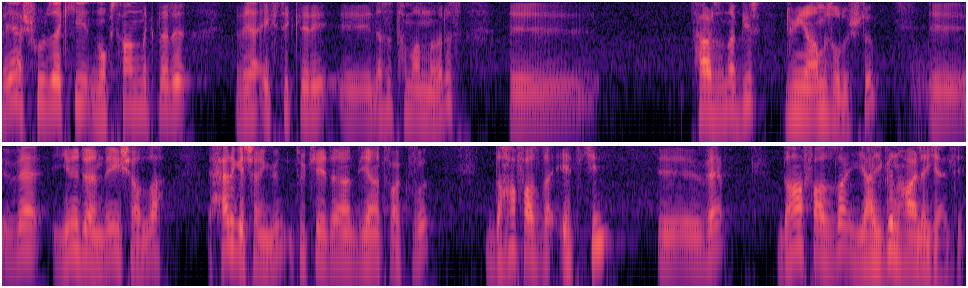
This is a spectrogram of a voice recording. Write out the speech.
Veya şuradaki noksanlıkları veya eksikleri e, nasıl tamamlanırız? E, tarzında bir dünyamız oluştu. E, ve yeni dönemde inşallah her geçen gün Türkiye'de Diyanet Vakfı daha fazla etkin e, ve daha fazla yaygın hale geldi.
